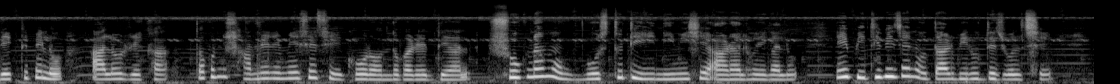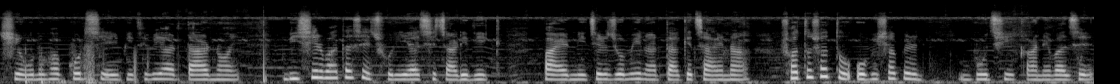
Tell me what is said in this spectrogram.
দেখতে পেল আলোর রেখা। তখনই সামনে নেমে এসেছে ঘোর অন্ধকারের দেয়াল। সুখ নামক বস্তুটি নিমিষে আড়াল হয়ে গেল। এই পৃথিবী যেন তার বিরুদ্ধে জ্বলছে। সে অনুভব করছে এই পৃথিবী আর তার নয়। বিশ্বের বাতাসে ছড়িয়ে আছে চারিদিক। পায়ের নিচের জমিন আর তাকে চায় না। শত শত অভিশাপের বুঝি কানে বাজে।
